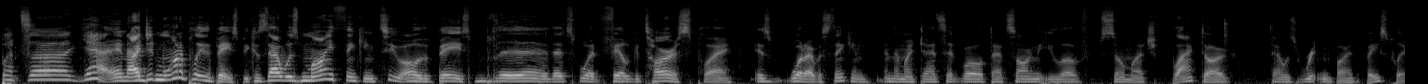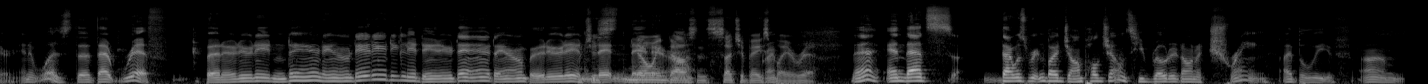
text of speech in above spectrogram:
But uh, yeah, and I didn't want to play the bass because that was my thinking too. Oh, the bass, bleh, that's what failed guitarists play, is what I was thinking. And then my dad said, "Well, that song that you love so much, Black Dog, that was written by the bass player, and it was the that riff." Is knowing Dawson's such a bass player riff. Yeah, and that's that was written by John Paul Jones. He wrote it on a train, I believe. Um,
